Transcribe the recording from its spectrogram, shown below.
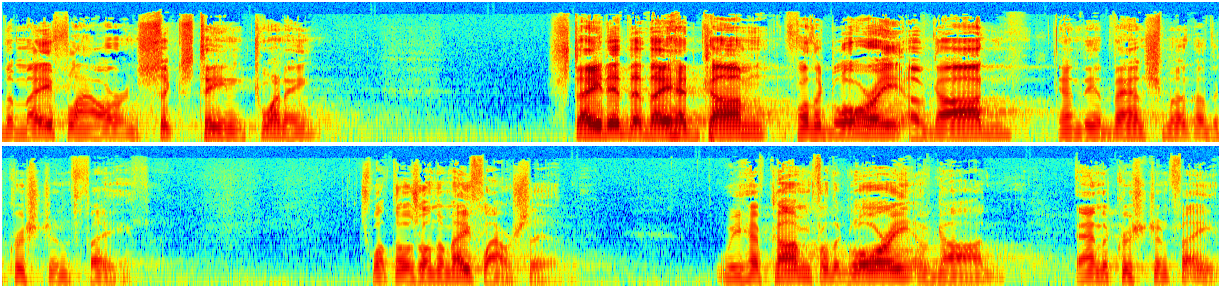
the Mayflower in 1620 stated that they had come for the glory of God and the advancement of the Christian faith. It's what those on the Mayflower said. We have come for the glory of God and the Christian faith.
